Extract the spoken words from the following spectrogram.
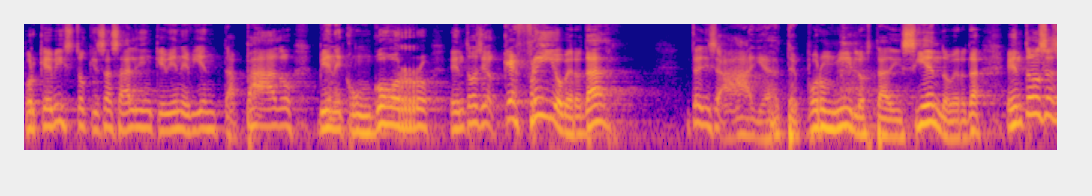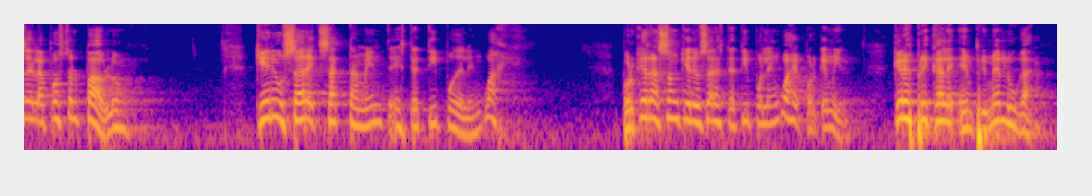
porque he visto quizás a alguien que viene bien tapado, viene con gorro. Entonces, qué frío, ¿verdad? Entonces dice, ah, ya te por mí lo está diciendo, ¿verdad? Entonces el apóstol Pablo quiere usar exactamente este tipo de lenguaje. ¿Por qué razón quiere usar este tipo de lenguaje? Porque mire, quiero explicarle en primer lugar,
